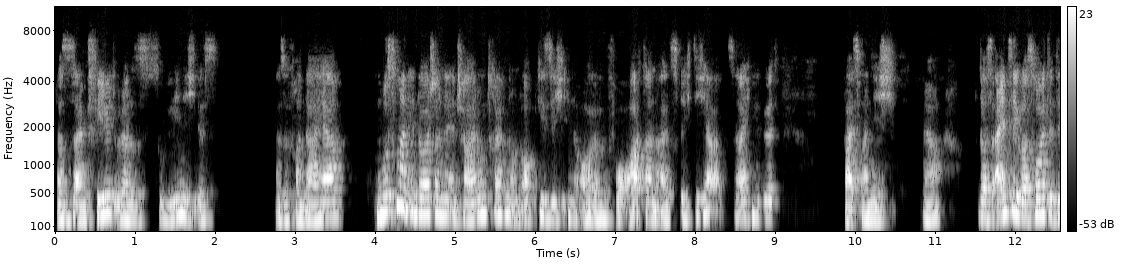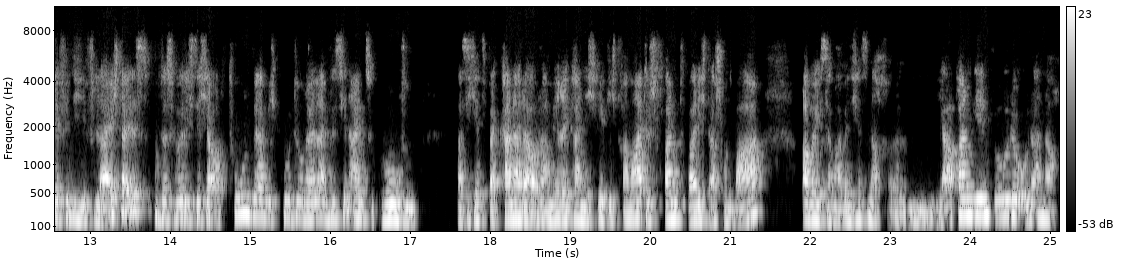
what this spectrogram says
dass es einem fehlt oder dass es zu wenig ist. Also von daher muss man in Deutschland eine Entscheidung treffen und ob die sich in, äh, vor Ort dann als richtig erzeichnen wird, weiß man nicht. Ja. Das Einzige, was heute definitiv leichter ist, und das würde ich sicher auch tun, wäre mich kulturell ein bisschen einzugrooven was ich jetzt bei Kanada oder Amerika nicht wirklich dramatisch fand, weil ich da schon war. Aber ich sag mal, wenn ich jetzt nach ähm, Japan gehen würde oder nach,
